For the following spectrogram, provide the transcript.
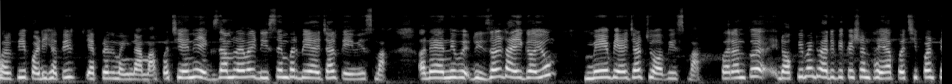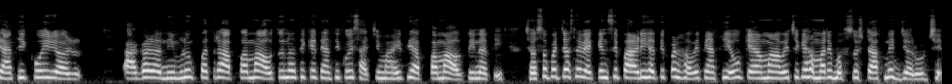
ભરતી પડી હતી એપ્રિલ મહિનામાં. પછી એની એક્ઝામ લેવાય ડિસેમ્બર બે હજાર ત્રેવીસમાં. અને એની રિઝલ્ટ આવી ગયું મે બે હજાર ચોવીસમાં. પરંતુ ડોક્યુમેન્ટ વેરિફિકેશન થયા પછી પણ ત્યાંથી કોઈ આગળ નિમણૂક પત્ર આપવામાં આવતું નથી કે ત્યાંથી કોઈ સાચી માહિતી આપવામાં આવતી નથી. છસો પચાસની વેકેન્સી પાડી હતી પણ હવે ત્યાંથી એવું કહેવામાં આવે છે કે અમારે બસો સ્ટાફની જ જરૂર છે.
